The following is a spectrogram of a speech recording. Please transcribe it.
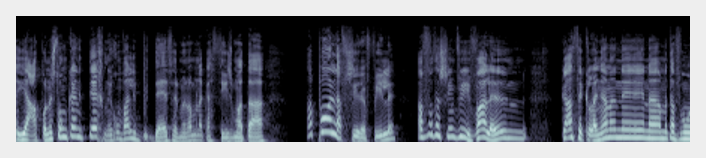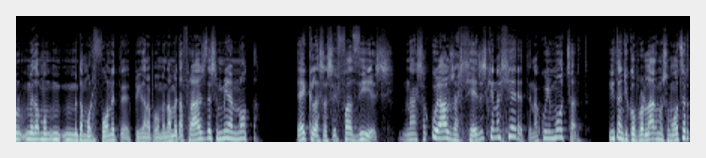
Οι Ιάπωνες το έχουν κάνει τέχνη. Έχουν βάλει μπιντέ, θερμενόμενα καθίσματα. Απόλαυση, ρε φίλε. Αφού θα συμβεί, βάλε. Κάθε κλανιά να, είναι, να μεταμο, μεταμο, μεταμορφώνεται, πήγα να πω, να μεταφράζεται σε μία νότα. Έκλασα σε φαδίεση. Να σε ακούει άλλος να χέζεις και να χαίρεται, να ακούει Μότσαρτ. Ήταν και κοπρολάγνο ο Μότσαρτ,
